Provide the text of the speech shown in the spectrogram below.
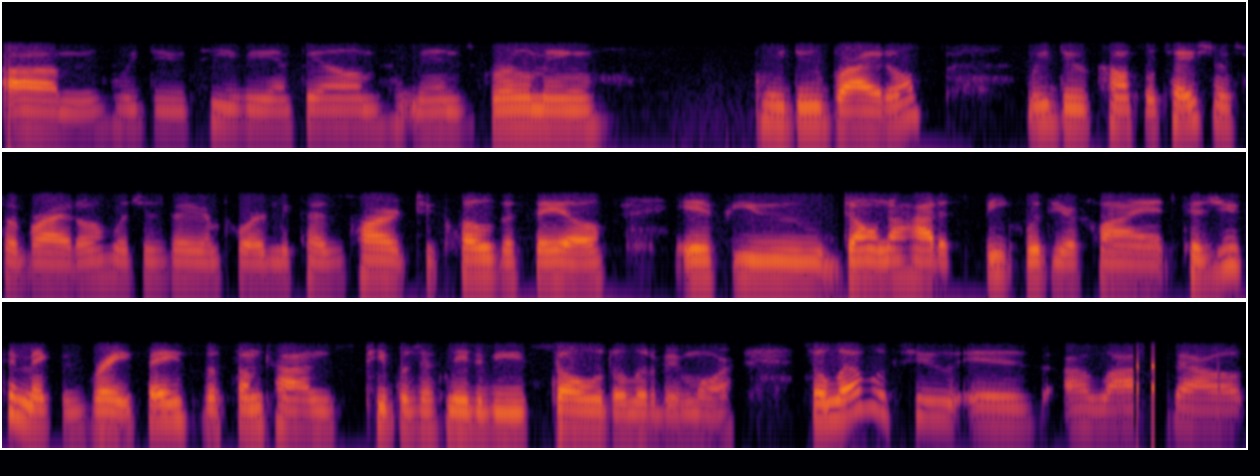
Um, we do TV and film, men's grooming. We do bridal we do consultations for bridal, which is very important because it's hard to close a sale if you don't know how to speak with your client. Because you can make a great face, but sometimes people just need to be sold a little bit more. So, level two is a lot about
